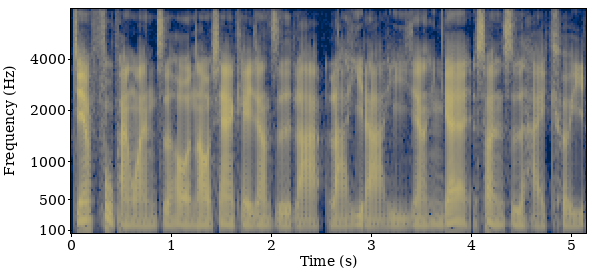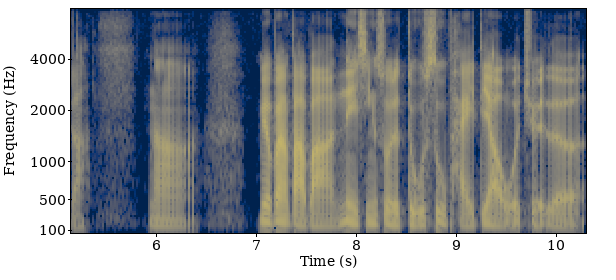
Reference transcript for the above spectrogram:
今天复盘完之后，那我现在可以这样子拉拉一拉一，这样应该算是还可以啦。那没有办法把内心所有的毒素排掉，我觉得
